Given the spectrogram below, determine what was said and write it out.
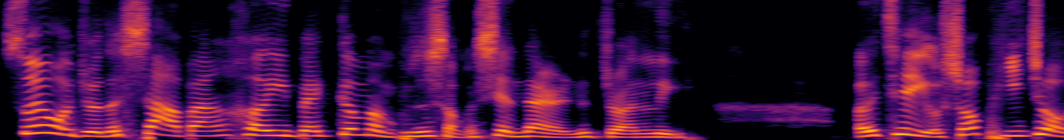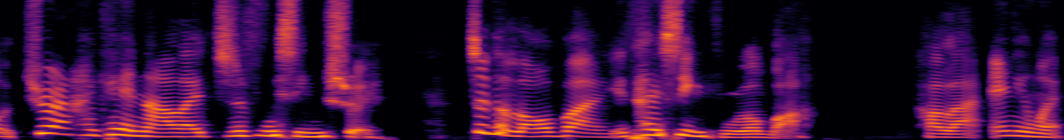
所以我觉得下班喝一杯根本不是什么现代人的专利，而且有时候啤酒居然还可以拿来支付薪水。这个老板也太幸福了吧！好了，Anyway，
